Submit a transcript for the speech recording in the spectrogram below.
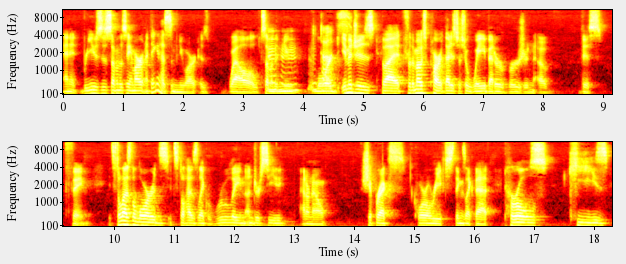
and it reuses some of the same art. And I think it has some new art as well, some of the new Mhm, Lord images. But for the most part, that is just a way better version of this thing. It still has the lords. It still has like ruling undersea. I don't know, shipwrecks, coral reefs, things like that. Pearls, keys.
